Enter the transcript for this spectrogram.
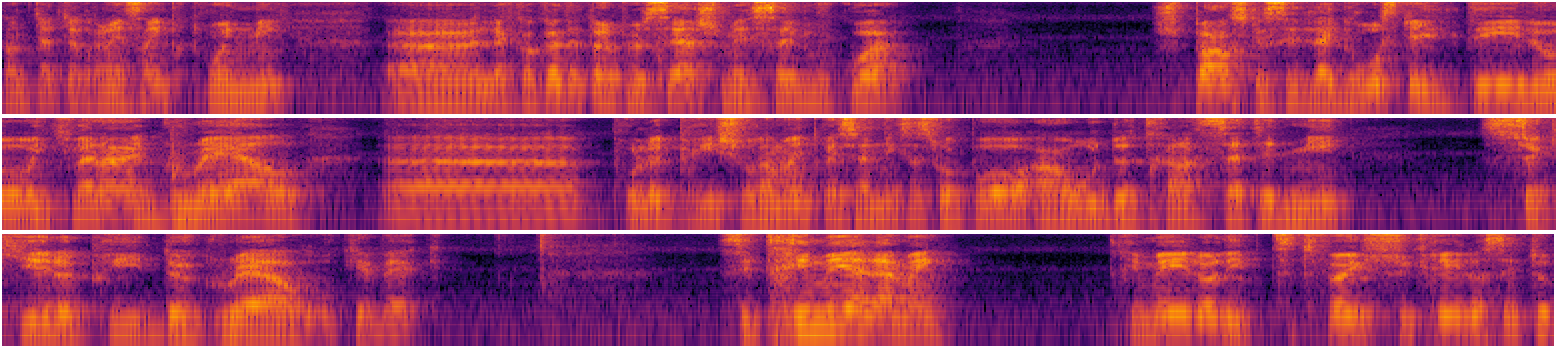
34,85$ pour 3,5$. Euh, la cocotte est un peu sèche, mais savez-vous quoi? Je pense que c'est de la grosse qualité, là, équivalent à Grail. Euh, pour le prix, je suis vraiment impressionné que ce soit pas en haut de 37,5, ce qui est le prix de Grail au Québec. C'est trimé à la main. Trimé, là, les petites feuilles sucrées, là, c'est tout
